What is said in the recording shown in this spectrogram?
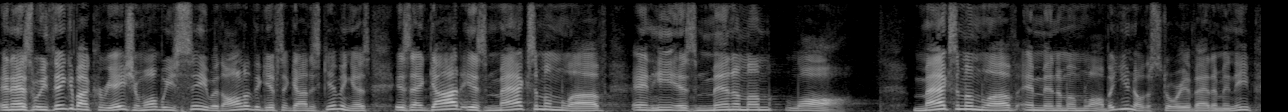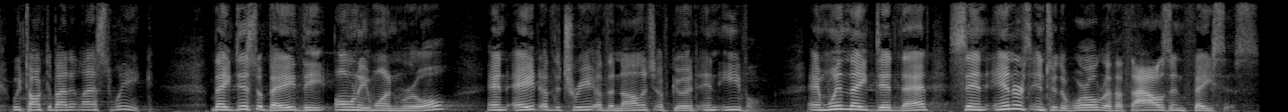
And as we think about creation, what we see with all of the gifts that God is giving us is that God is maximum love and He is minimum law. Maximum love and minimum law. But you know the story of Adam and Eve. We talked about it last week. They disobeyed the only one rule and ate of the tree of the knowledge of good and evil. And when they did that, sin enters into the world with a thousand faces.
